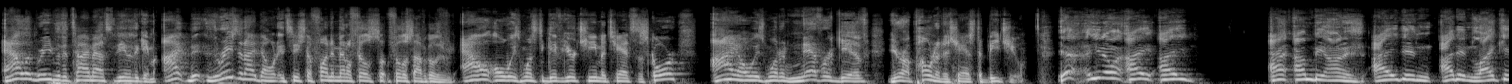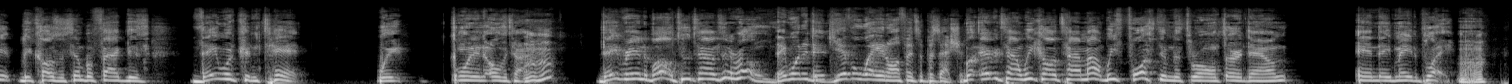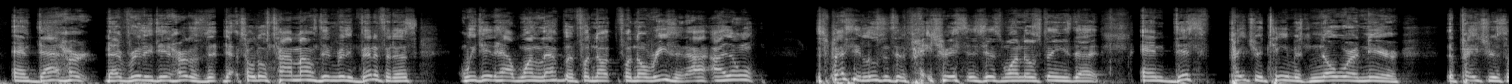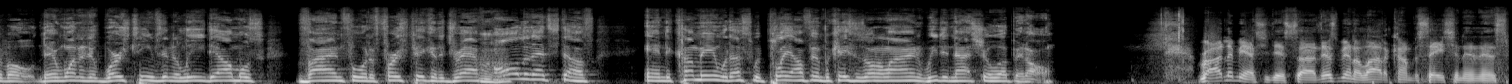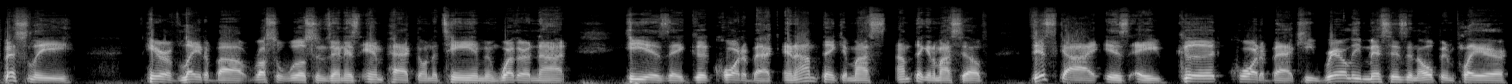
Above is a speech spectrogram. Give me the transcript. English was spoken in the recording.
Al agreed with the timeouts at the end of the game. I the, reason I don't, it's just a fundamental philosophical. difference. Al always wants to give your team a chance to score. I always want to never give your opponent a chance to beat you. Yeah, you know, I, I, I, I'm be honest. I didn't, I didn't like it because the simple fact is they were content with going into overtime. They ran the ball two times in a row. Mm-hmm. They wanted to give away an offensive possession. But every time we called timeout, we forced them to throw on third down, and they made a play. Mm-hmm. And that hurt. That really did hurt us. That- that- so those timeouts didn't really benefit us. We did have one left, but for no for no reason. I, I don't, especially losing to the Patriots is just one of those things that. And this Patriot team is nowhere near the Patriots of old. They're one of the worst teams in the league. They're almost vying for the first pick of the draft. All of that stuff. And to come in with us with playoff implications on the line, we did not show up at all. Rod, let me ask you this. Uh, there's been a lot of conversation, and especially here of late, about Russell Wilson's and his impact on the team and whether or not he is a good quarterback. And I'm thinking my, I'm thinking to myself, this guy is a good quarterback. He rarely misses an open player.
